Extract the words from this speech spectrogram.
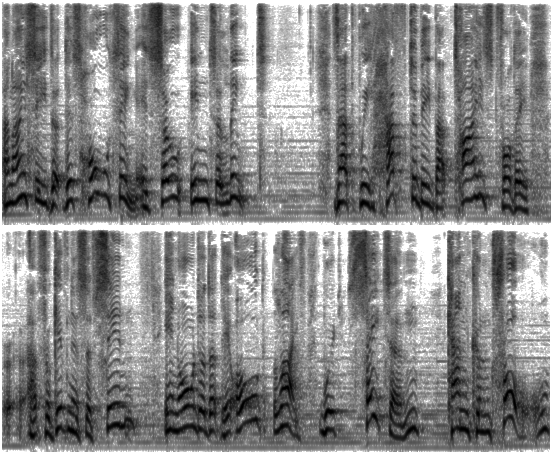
And I see that this whole thing is so interlinked that we have to be baptized for the uh, forgiveness of sin in order that the old life which Satan can control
